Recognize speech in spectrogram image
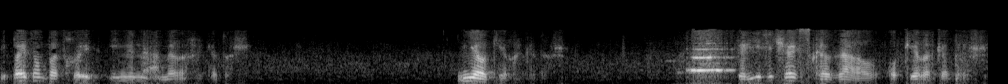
и поэтому подходит именно Амелах Кадош. Не о Кира Кадош. Теперь если человек сказал о Кира Кадош,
